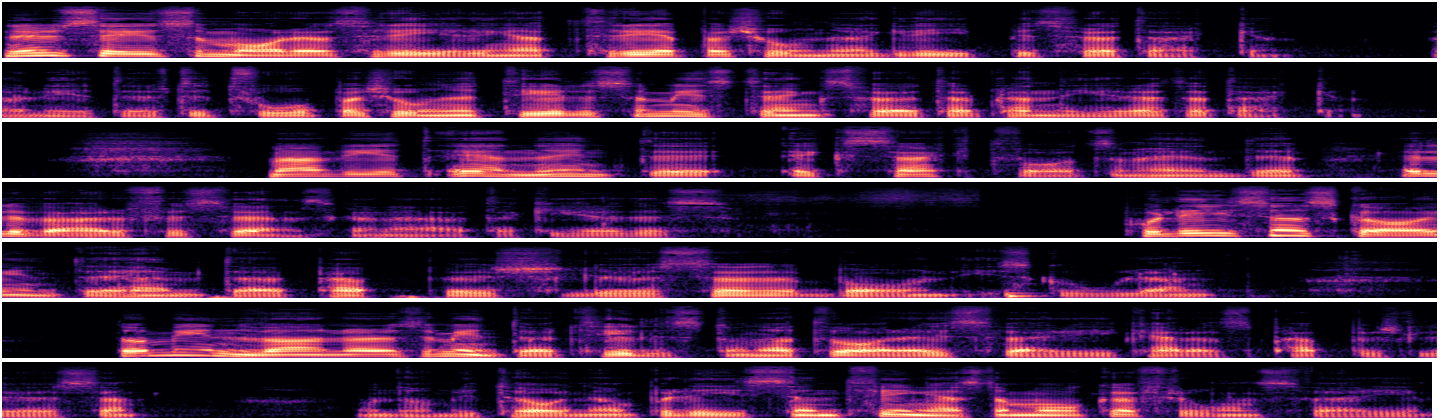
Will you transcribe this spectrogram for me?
Nu säger Somalias regering att tre personer har gripits för attacken. De letar efter två personer till som misstänks för att ha planerat attacken. Man vet ännu inte exakt vad som hände eller varför svenskarna attackerades. Polisen ska inte hämta papperslösa barn i skolan. De invandrare som inte har tillstånd att vara i Sverige kallas papperslösa. Om de blir tagna av polisen tvingas de åka från Sverige.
